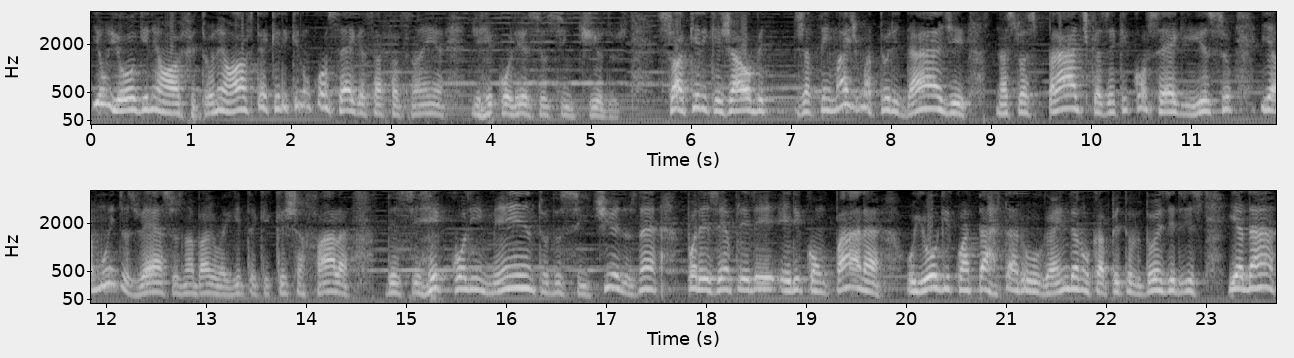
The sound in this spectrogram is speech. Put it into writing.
e um yogi neófito. O neófito é aquele que não consegue essa façanha de recolher seus sentidos. Só aquele que já obteve já tem mais maturidade nas suas práticas é que consegue isso. E há muitos versos na Bhagavad Gita que Krishna fala desse recolhimento dos sentidos, né? Por exemplo, ele, ele compara o yogi com a tartaruga. Ainda no capítulo 2 ele diz: Yada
